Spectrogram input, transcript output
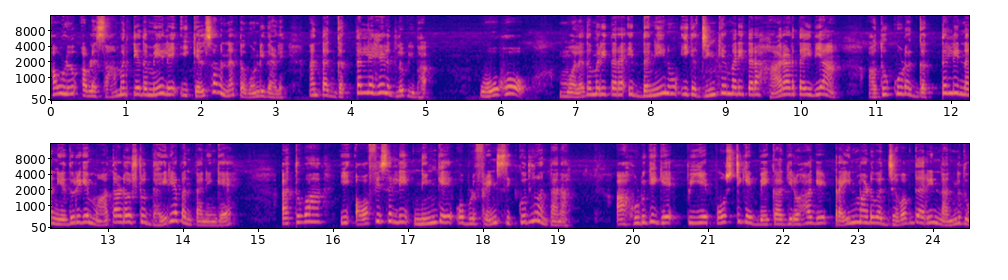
ಅವಳು ಅವಳ ಸಾಮರ್ಥ್ಯದ ಮೇಲೆ ಈ ಕೆಲಸವನ್ನು ತಗೊಂಡಿದ್ದಾಳೆ ಅಂತ ಗತ್ತಲ್ಲೇ ಹೇಳಿದ್ಲು ವಿಭಾ. ಓಹೋ, ಮೊಲದ ಮರಿ ಥರ ಇದ್ದ ನೀನು ಈಗ ಜಿಂಕೆ ಮರಿ ಥರ ಹಾರಾಡ್ತಾ ಇದೆಯಾ? ಅದು ಕೂಡ ಗತ್ತಲ್ಲಿ ನನ್ನ ಎದುರಿಗೆ ಮಾತಾಡೋಷ್ಟು ಧೈರ್ಯ ಬಂತ ನಿಂಗೆ? ಅಥವಾ ಈ ಆಫೀಸಲ್ಲಿ ನಿಂಗೆ ಒಬ್ಳು ಫ್ರೆಂಡ್ ಸಿಕ್ಕಿದ್ಲು ಅಂತಾನ? ಆ ಹುಡುಗಿಗೆ ಪಿ ಎ ಪೋಸ್ಟಿಗೆ ಬೇಕಾಗಿರೋ ಹಾಗೆ ಟ್ರೈನ್ ಮಾಡುವ ಜವಾಬ್ದಾರಿ ನನ್ನದು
